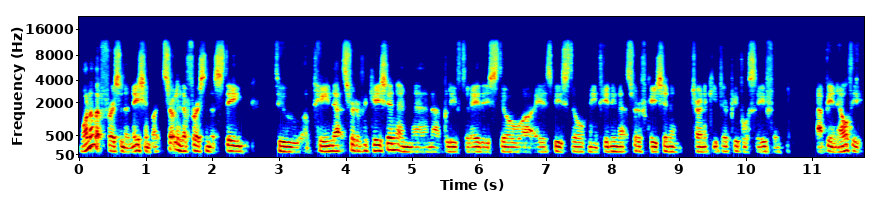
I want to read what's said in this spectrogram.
one of the first in the nation, but certainly the first in the state to obtain that certification. And then I believe today they still uh, ASB is still maintaining that certification and trying to keep their people safe and happy and healthy.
